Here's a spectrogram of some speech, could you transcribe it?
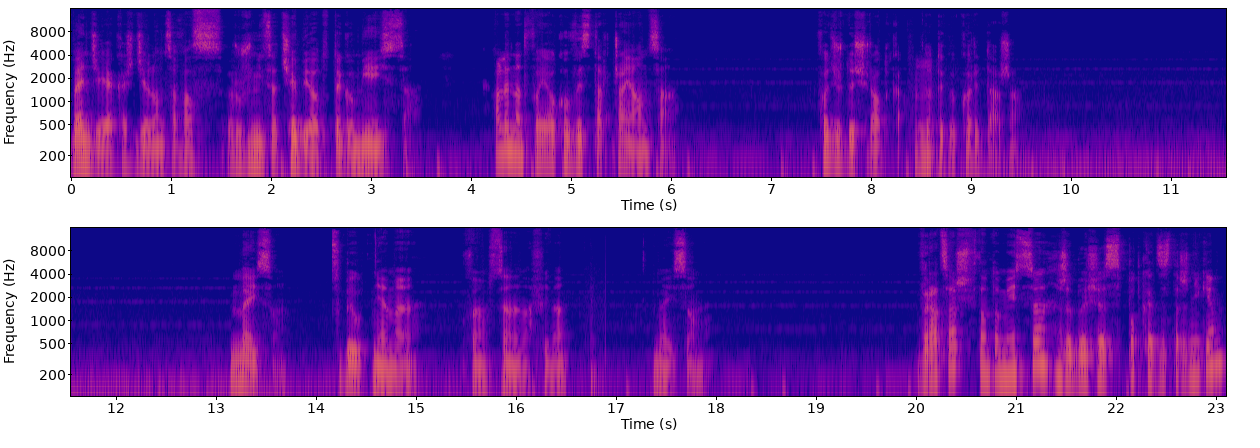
będzie jakaś dzieląca was różnica ciebie od tego miejsca, ale na twoje oko wystarczająca. Wchodzisz do środka, hmm. do tego korytarza. Mason. Sobie utniemy twoją scenę na chwilę. Mason. Wracasz w tamto miejsce, żeby się spotkać ze strażnikiem?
